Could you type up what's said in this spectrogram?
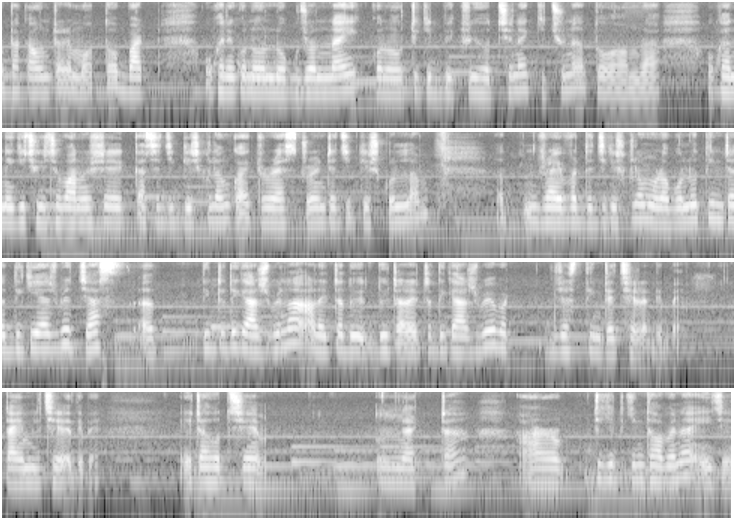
ওটা কাউন্টারের মতো বাট ওখানে কোনো লোকজন নাই, কোনো টিকিট বিক্রি হচ্ছে না, কিছু না। তো আমরা ওখানে কিছু কিছু মানুষের কাছে জিজ্ঞেস করলাম, কয়েকটা রেস্টুরেন্টে জিজ্ঞেস করলাম ড্রাইভারদের জিজ্ঞেস করলাম, ওরা বলল তিনটার দিকে আসবে জাস্ট তিনটার দিকে আসবে না, আড়াইটা দুইটা, আড়াইটার দিকে আসবে বাট জাস্ট তিনটে ছেড়ে দিবে টাইমলি ছেড়ে দিবে। এটা হচ্ছে একটা। আর টিকিট কিনতে হবে না, এই যে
